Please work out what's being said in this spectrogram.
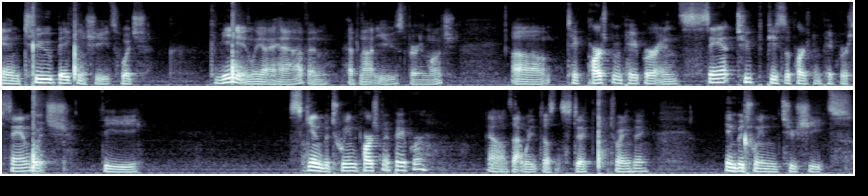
and two baking sheets, which conveniently I have and have not used very much. Um, take parchment paper and sand, two pieces of parchment paper, sandwich the skin between the parchment paper, uh, that way it doesn't stick to anything, in between the two sheets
